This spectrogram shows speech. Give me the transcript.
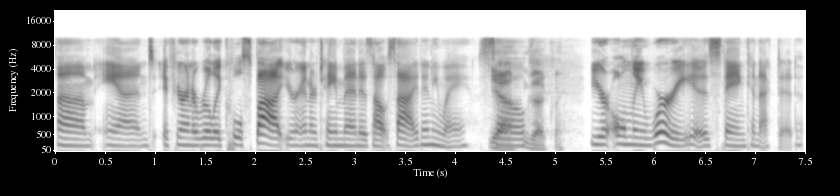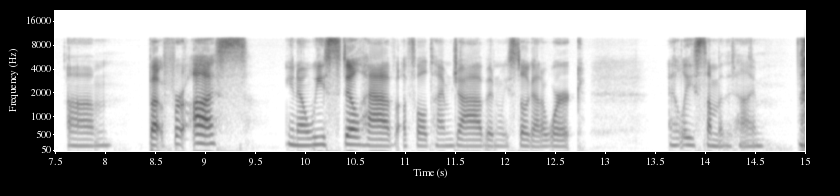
Um, and if you're in a really cool spot, your entertainment is outside anyway. So yeah, exactly. your only worry is staying connected. Um, but for us, you know, we still have a full time job and we still got to work at least some of the time.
